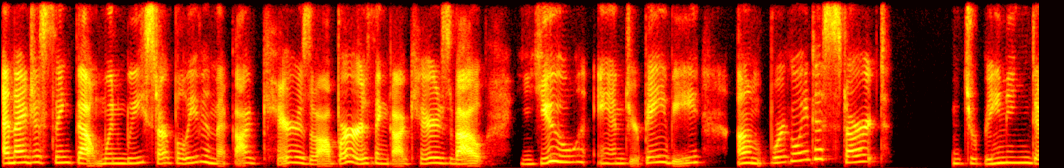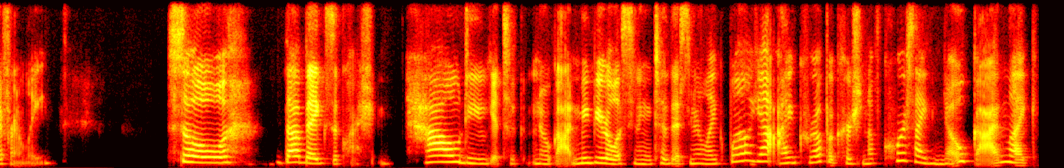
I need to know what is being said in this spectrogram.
And I just think that when we start believing that God cares about birth and God cares about you and your baby, um, we're going to start dreaming differently. So that begs the question how do you get to know God? Maybe you're listening to this and you're like, well, yeah, I grew up a Christian. Of course, I know God. Like,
